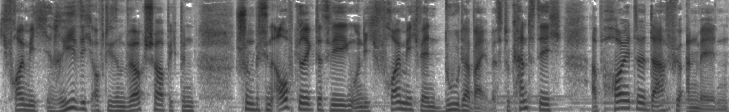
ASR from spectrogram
Ich freue mich riesig auf diesen Workshop. Ich bin schon ein bisschen aufgeregt deswegen und ich freue mich, wenn du dabei bist. Du kannst dich ab heute dafür anmelden.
